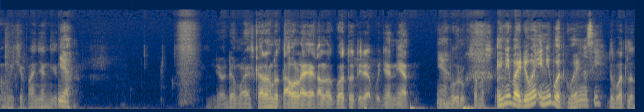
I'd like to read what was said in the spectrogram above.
Oh, mikir panjang gitu. Iya. Ya udah mulai sekarang lu tau lah ya kalau gue tuh tidak punya niat Iya. buruk sama sekali. Ini by the way, ini buat gue gak sih? itu buat lu.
